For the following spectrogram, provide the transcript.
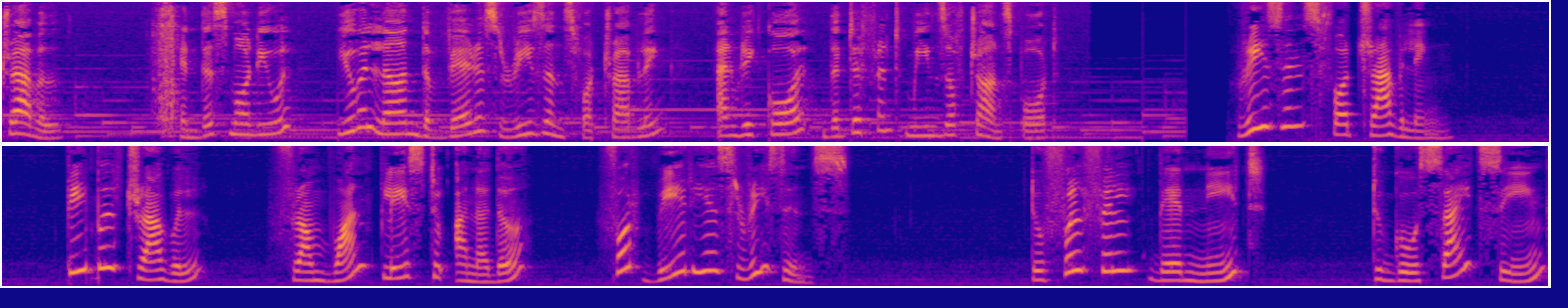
travel. In this module, you will learn the various reasons for traveling and recall the different means of transport. Reasons for traveling People travel from one place to another for various reasons. To fulfill their need, to go sightseeing,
